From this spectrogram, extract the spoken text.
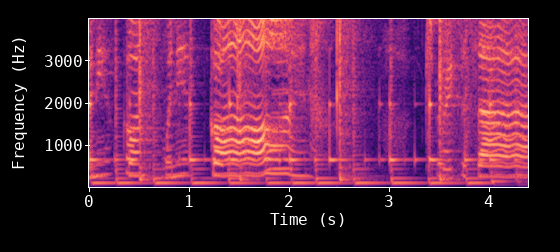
When you're gone, when you're gone, to break the silence,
